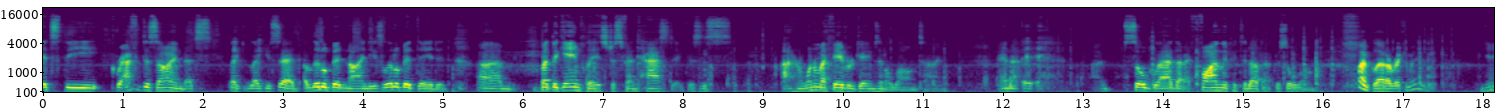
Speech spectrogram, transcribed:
it's the graphic design that's like like you said, a little bit '90s, a little bit dated. Um, but the gameplay is just fantastic. This is I don't know one of my favorite games in a long time, and I, I'm so glad that I finally picked it up after so long. I'm glad I recommended it Yeah,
